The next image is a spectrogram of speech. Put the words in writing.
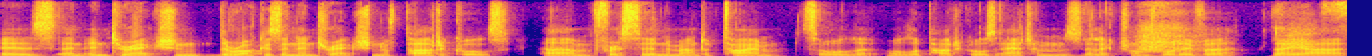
is an interaction. The rock is an interaction of particles um, for a certain amount of time. So all the all the particles, atoms, electrons, whatever they are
